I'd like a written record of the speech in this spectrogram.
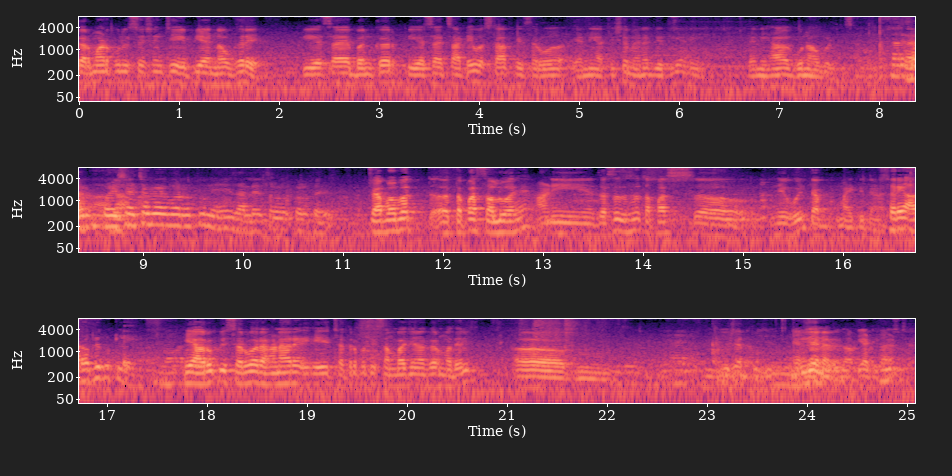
करमाड पोलीस स्टेशनचे A P I Navghare P S I Bankar P S I Chate व स्टाफ हे सर्व यांनी अतिशय मेहनत घेतली आणि त्यांनी हा गुन्हा उघडकीस पैशाच्या व्यवहारातून हे झाल्याचं कळत आहे त्याबाबत तपास चालू आहे आणि जसं जसं तपास हे होईल त्या माहिती देणार. सर हे आरोपी कुठले? हे आरोपी सर्व राहणारे हे छत्रपती संभाजीनगरमधील विजयनगर. या ठिकाणचे.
